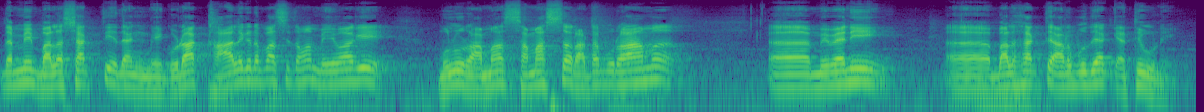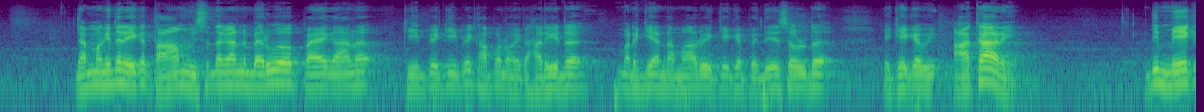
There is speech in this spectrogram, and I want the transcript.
දැන් මේ බලශක්තිය දැන් මේ ගොඩක් කාලයකට පස්සේ තමයි මේ වගේ මුළු රමස් සමස්ත රට පුරාම මෙවැනි බලශක්ති අර්බුදයක් ඇති වුණේ. දැන් මම හිතන්නේ ඒක තාම විසඳ ගන්න බැරුව පැය ගාන කීපේ කීපේ කපනවා. ඒක හරියට මට කියන්න අමාරු එක එක ප්‍රදේශ වලට එක එක ආකාරයෙන්. ඉතින් මේක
